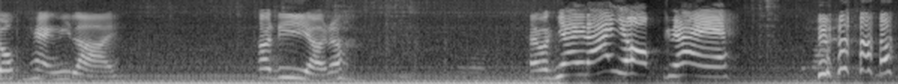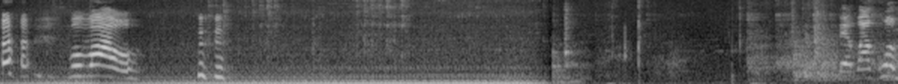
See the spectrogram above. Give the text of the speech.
ยกแห้งวิลายเขาดีอะเนะแห้บักใหญ่นะยกใหบ่เบาๆ แต่ว่าควา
